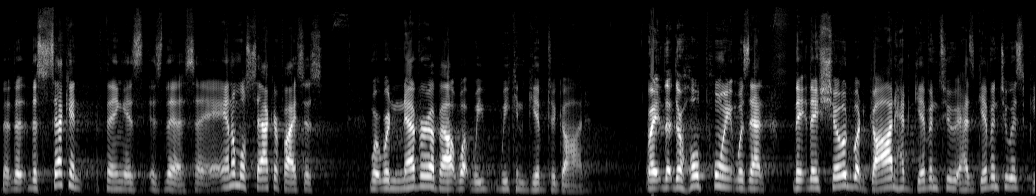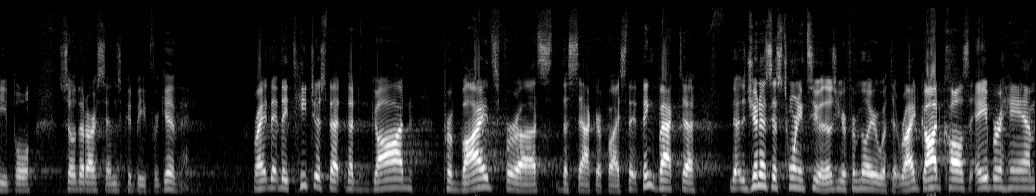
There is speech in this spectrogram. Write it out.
The, the, the second thing is, is this animal sacrifices were, were never about what we, we can give to God. Right? The, their whole point was that they, they showed what God had given to, has given to his people so that our sins could be forgiven right? They, they teach us that, that God provides for us the sacrifice. Think back to Genesis 22. Those of you are familiar with it, right? God calls Abraham,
